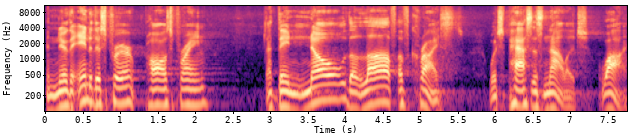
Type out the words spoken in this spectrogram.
And near the end of this prayer, Paul is praying that they know the love of Christ, which passes knowledge. Why?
